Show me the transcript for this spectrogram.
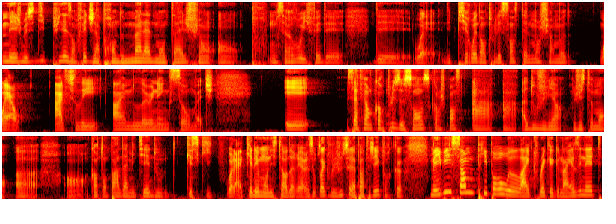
Mais je me suis dit, punaise, en fait, j'apprends de malade mental. Je suis en. Mon cerveau, il fait des, des, ouais, des pirouettes dans tous les sens, tellement je suis en mode, wow, actually, I'm learning so much. Ça fait encore plus de sens quand je pense à, d'où je viens, justement, euh, quand on parle d'amitié, qu'est-ce qui, voilà, quelle est mon histoire derrière. Et c'est pour ça que je voulais juste la partager pour que, maybe some people will like recognizing it.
